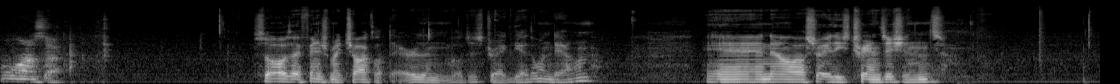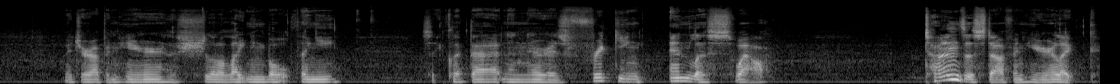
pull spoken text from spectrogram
Hold on a sec. So as I finish my chocolate there, then we'll just drag the other one down. And now I'll show you these transitions, which are up in here, this little lightning bolt thingy. So you click that, and then there is freaking endless, wow, tons of stuff in here. Like,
